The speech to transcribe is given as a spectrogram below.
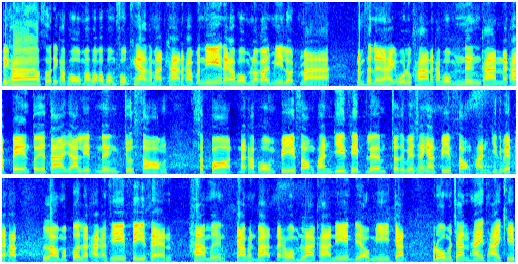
วัสดีครับ สวัสดีครับผมมาพบกับผมฟุกแฮร์สมาร์ทคาร์นะครับวันนี้นะครับผมเราก็มีรถมานำเสนอให้กับผู้ลูกค้านะครับผม 1 คันนะครับ เป็น Toyota Yaris 1.2 Sport นะครับผมปี 2020 เริ่มจดทะเบียนใช้งานปี 2021 นะครับ เรามาเปิดราคากันที่ 459,000 บาทนะครับผมราคานี้เดี๋ยวมีจัดโปรโมชั่นให้ท้ายคลิป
